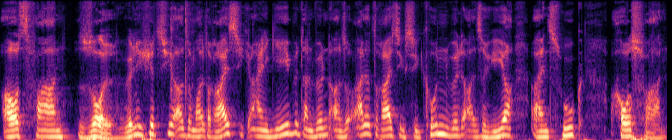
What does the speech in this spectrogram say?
ausfahren soll. Wenn ich jetzt hier also mal 30 eingebe, dann würden also alle 30 Sekunden würde also hier ein Zug ausfahren.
